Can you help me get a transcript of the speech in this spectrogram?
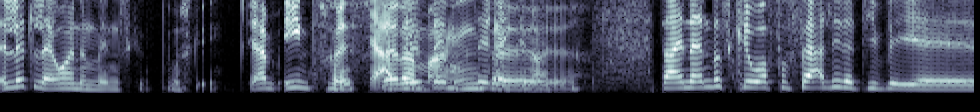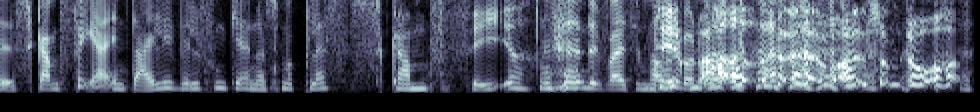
Ja, lidt lavere end en menneske, måske. Jamen, 1,60, Ja, der er det- der det- mange, det er rigtigt der... Der er en anden, der skriver forfærdeligt, at de vil øh, skamfere en dejlig, velfungerende og smuk plads. Skamfere. det er faktisk et meget Det er godt meget ord. voldsomt ord.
